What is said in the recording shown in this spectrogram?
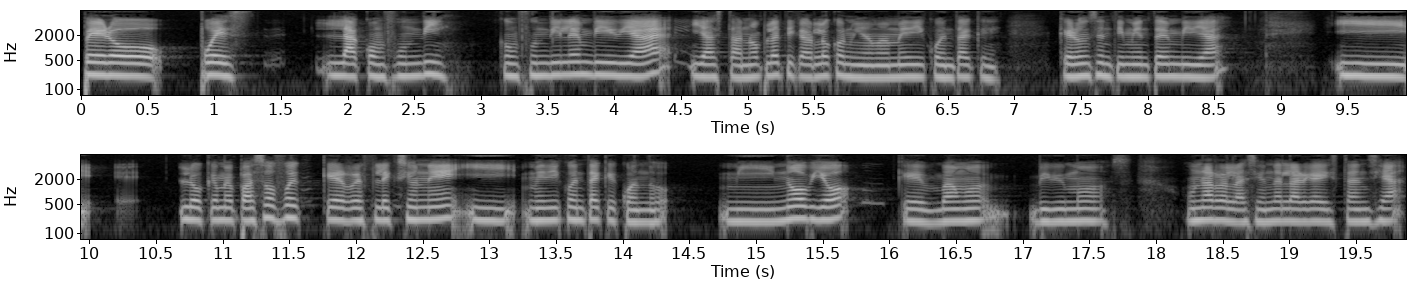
Pero pues la confundí, confundí la envidia y hasta no platicarlo con mi mamá me di cuenta que, que era un sentimiento de envidia. Y lo que me pasó fue que reflexioné y me di cuenta que cuando mi novio, que vamos, vivimos una relación de larga distancia,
